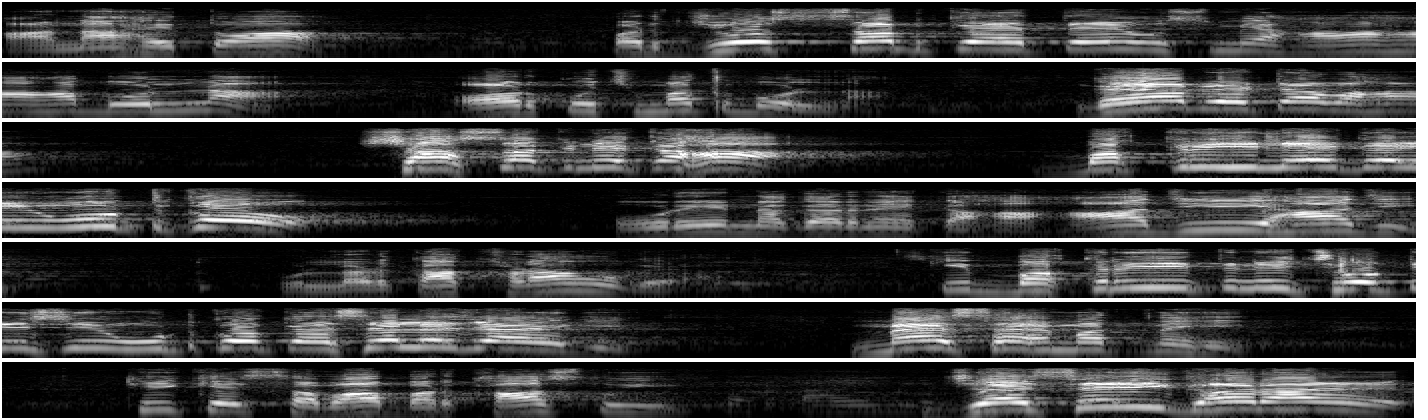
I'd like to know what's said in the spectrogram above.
आना है तो आ। पर जो सब कहते हैं उसमें हाँ हाँ हाँ बोलना, और कुछ मत बोलना। गया बेटा वहाँ। शासक ने कहा, बकरी ले गई ऊँट को। पूरे नगर ने कहा, हाँ जी हाँ जी। वो लड़का खड़ा हो गया कि, बकरी इतनी छोटी सी ऊँट को कैसे ले जाएगी? मैं सहमत नहीं। ठीक है, सभा बर्खास्त हुई। जैसे ही घर आए,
